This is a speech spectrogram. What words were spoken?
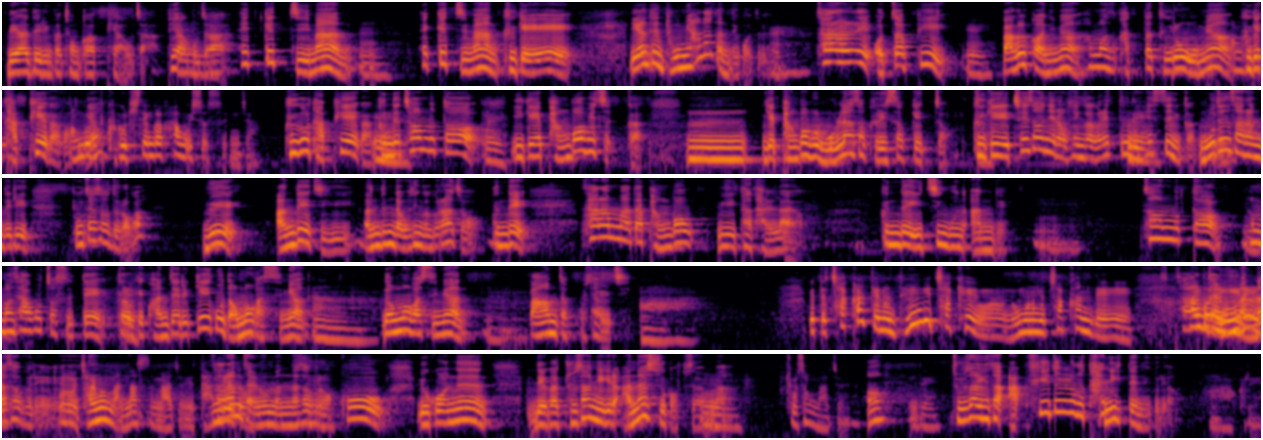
내 아들인가 전가 피하고자 피하고자 했겠지만 음. 했겠지만 그게 얘한테는 도움이 하나도 안 되거든. 예. 차라리 어차피 예. 막을 거 아니면 한번 갔다 들어오면 그게 다 피해 안 가거든요. 그걸 생각하고 있었어요, 이제. 그걸 다 피해가. 근데 음. 처음부터 음. 이게 방법이, 그러니까, 음, 이게 방법을 몰라서 그랬었겠죠. 그게 최선이라고 생각을 했, 네. 했으니까. 모든 사람들이 경찰서 들어가? 왜? 안 되지. 안 된다고 생각을 하죠. 근데 사람마다 방법이 다 달라요. 근데 이 친구는 안 돼. 처음부터 한번 사고 쳤을 때 그렇게 관제를 끼고 넘어갔으면, 아, 넘어갔으면 마음 잡고 살지. 아. 그때 착할 때는 되게 착해요. 너무너무 착한데. 사람 한번 잘못 일을- 만나서 그래. 어, 잘못 만났어, 맞아요. 담배도. 사람 잘못 만나서 그렇고 요거는 내가 조상 얘기를 안 할 수가 없어요, 엄마. 음, 조상 맞아요. 어? 네. 조상에서 아, 휘두르고 다니기 때문에 그래요. 아, 그래요.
